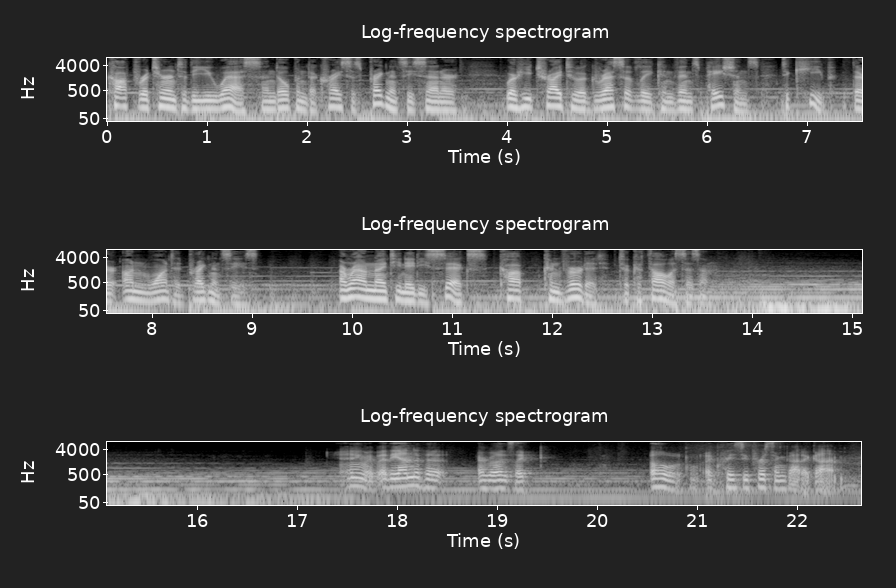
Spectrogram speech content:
Kopp returned to the US and opened a crisis pregnancy center where he tried to aggressively convince patients to keep their unwanted pregnancies. Around 1986, Kopp converted to Catholicism. Anyway, by the end of it, I realized like, oh, a crazy person got a gun.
